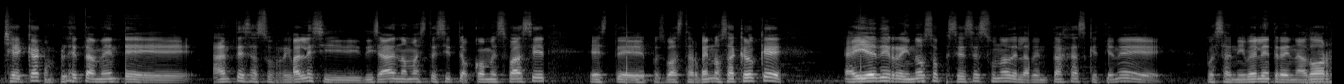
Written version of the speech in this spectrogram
checa completamente antes a sus rivales y dice, ah, nomás este sí te lo comes fácil, este pues va a estar bueno. O sea, creo que ahí Eddie Reynoso, pues esa es una de las ventajas que tiene pues a nivel entrenador,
